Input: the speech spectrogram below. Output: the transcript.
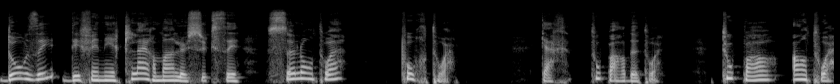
d'oser définir clairement le succès selon toi, pour toi. Car tout part de toi. Tout part en toi.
